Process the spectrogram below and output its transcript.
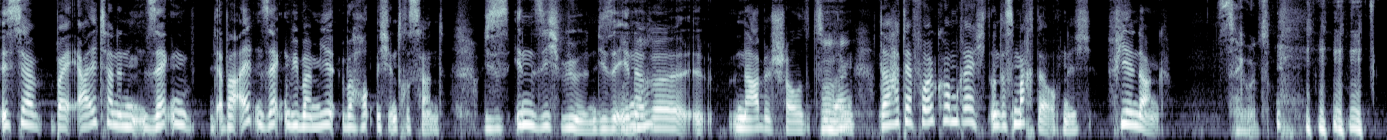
ist ja bei alternden Säcken, bei alten Säcken wie bei mir überhaupt nicht interessant. Dieses in sich wühlen, diese innere äh, Nabelschau sozusagen. Da hat er vollkommen recht und das macht er auch nicht. Vielen Dank. Sehr gut.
